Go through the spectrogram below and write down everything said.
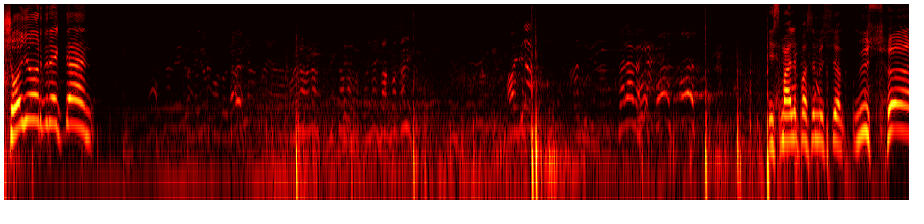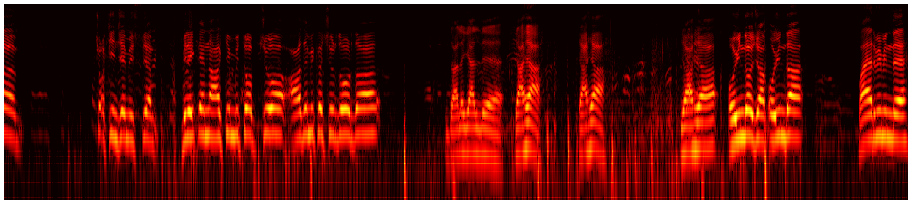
Şoyur direkten. İsmail'in pası Müslüm. Müslüm. Çok ince Müslüm. Bileklerine hakim bir topçu. Adem'i kaçırdı orada. Müdahale geldi. Yahya. Yahya. Yahya. Oyunda hocam oyunda. Bayern Münih'de.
